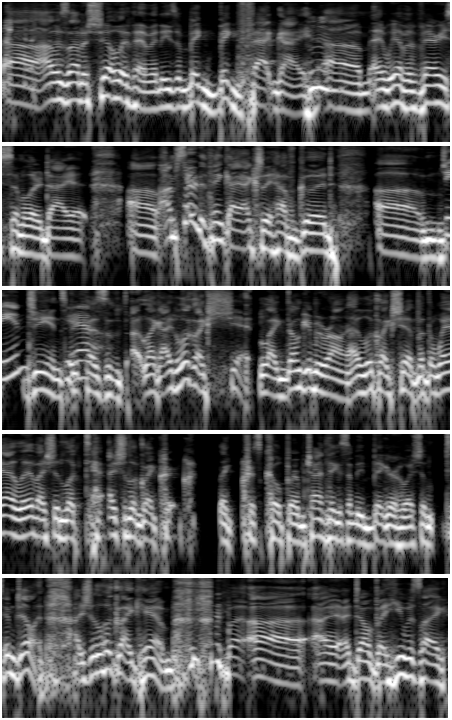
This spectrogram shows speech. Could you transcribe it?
I was on a show with him, and he's a big, big fat guy. Mm-hmm. Um, and we have a very similar diet. Um, I'm starting to think I actually have good um, Genes? Genes Yeah. because, of, like, I look like shit. Like, don't get me wrong, I look like shit. But the way I live, I should look. Te- I should look like. Cr- cr- like Chris Coper. I'm trying to think of somebody bigger who I should. Tim Dillon. I should look like him, but uh, I, I don't. But he was like,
